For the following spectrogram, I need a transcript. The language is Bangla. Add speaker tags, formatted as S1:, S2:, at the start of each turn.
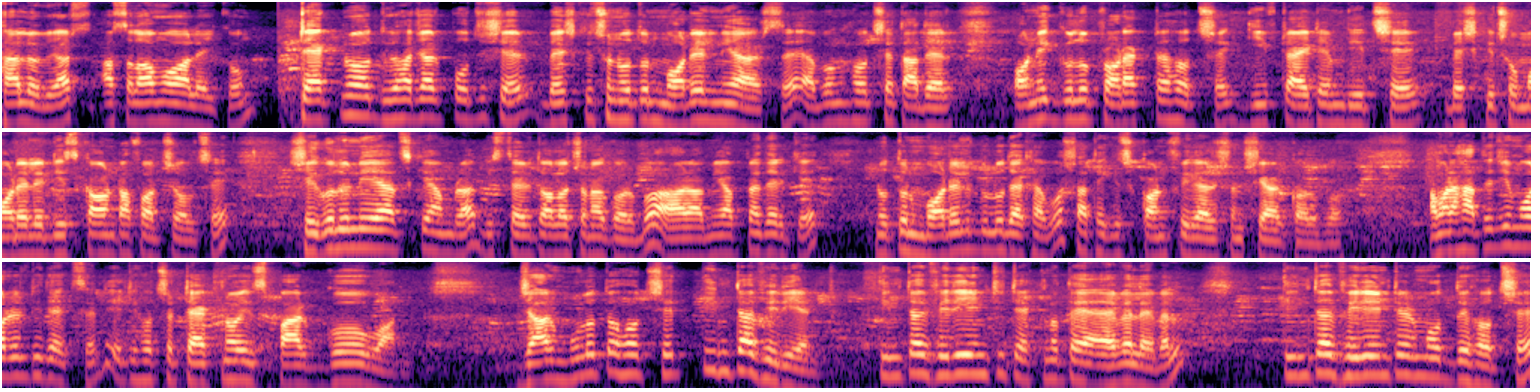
S1: হ্যালো বিয়ার্স আসসালামু আলাইকুম। টেকনো দু হাজার পঁচিশের বেশ কিছু নতুন মডেল নিয়ে আসছে এবং হচ্ছে তাদের অনেকগুলো প্রোডাক্টে হচ্ছে গিফট আইটেম দিচ্ছে, বেশ কিছু মডেলে ডিসকাউন্ট অফার চলছে। সেগুলো নিয়ে আজকে আমরা বিস্তারিত আলোচনা করব আর আমি আপনাদেরকে নতুন মডেলগুলো দেখাবো, সাথে কিছু কনফিগারেশন শেয়ার করব। আমার হাতে যে মডেলটি দেখছেন, এটি হচ্ছে টেকনো স্পার্ক গো ওয়ান, যার মূলত হচ্ছে তিনটা ভেরিয়েন্ট তিনটা ভেরিয়েন্টই টেকনোতে অ্যাভেলেবেল তিনটা ভেরিয়েন্টের মধ্যে হচ্ছে।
